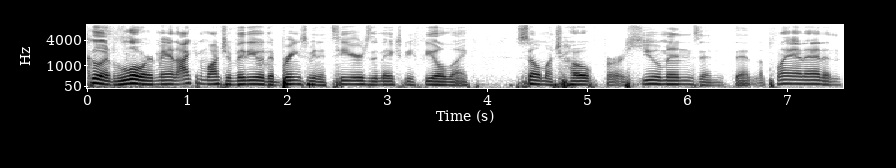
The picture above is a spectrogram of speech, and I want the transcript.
good lord, man, I can watch a video that brings me to tears, that makes me feel like so much hope for humans and, and the planet, and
